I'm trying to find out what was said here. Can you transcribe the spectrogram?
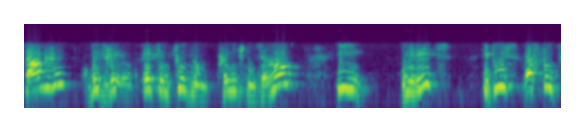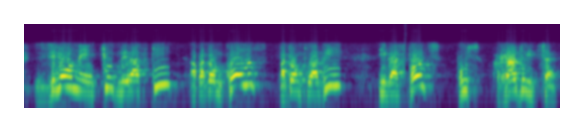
также быть этим чудным пшеничным зерном и умереть, и пусть растут зеленые чудные ростки, а потом колос, потом плоды, и Господь пусть радуется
